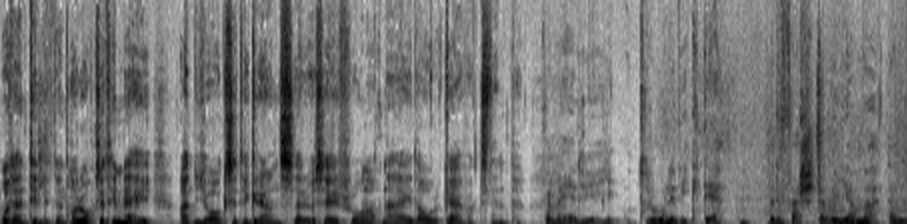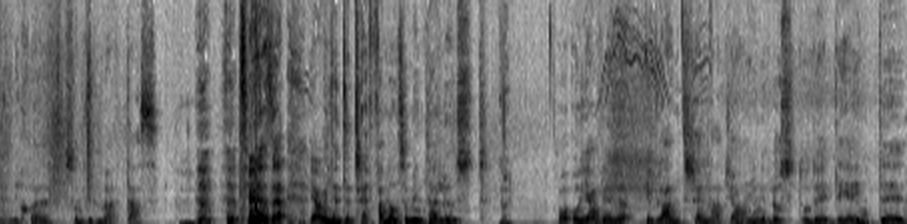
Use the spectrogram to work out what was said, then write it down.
Och den tilliten har du också till mig. Att jag sätter gränser och säger ifrån att nej, idag orkar jag faktiskt inte. För mig är det otroligt viktigt. För det första vill jag möta en människa som vill mötas. Säga. jag vill inte träffa någon som inte har lust. Nej. Och, och jag vill ibland känna att jag har ingen lust. Och det, det är inte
